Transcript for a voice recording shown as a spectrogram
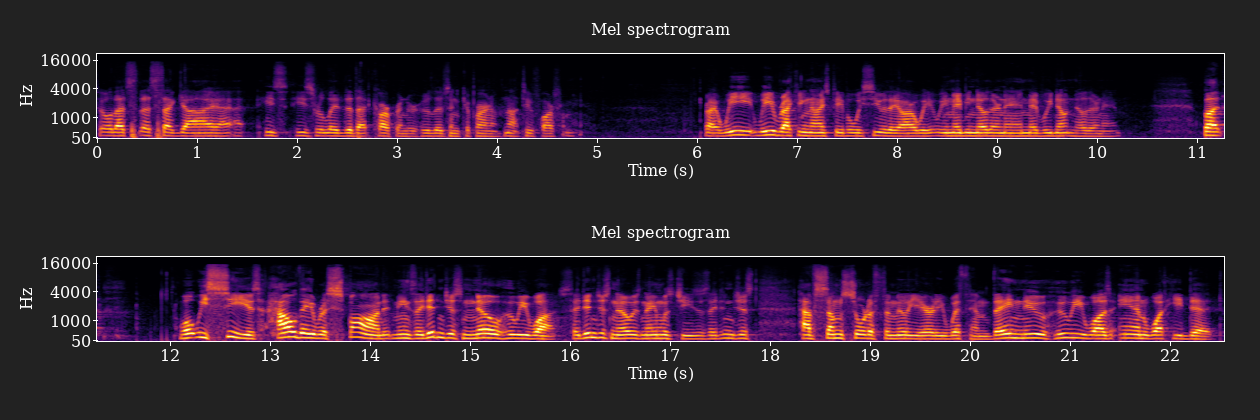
So that's, that's that guy. I, he's, he's related to that carpenter who lives in Capernaum, not too far from here. Right? We, we recognize people. We see who they are. We, we maybe know their name. Maybe we don't know their name. But what we see is how they respond. It means they didn't just know who he was. They didn't just know his name was Jesus. They didn't just have some sort of familiarity with him. They knew who he was and what he did.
